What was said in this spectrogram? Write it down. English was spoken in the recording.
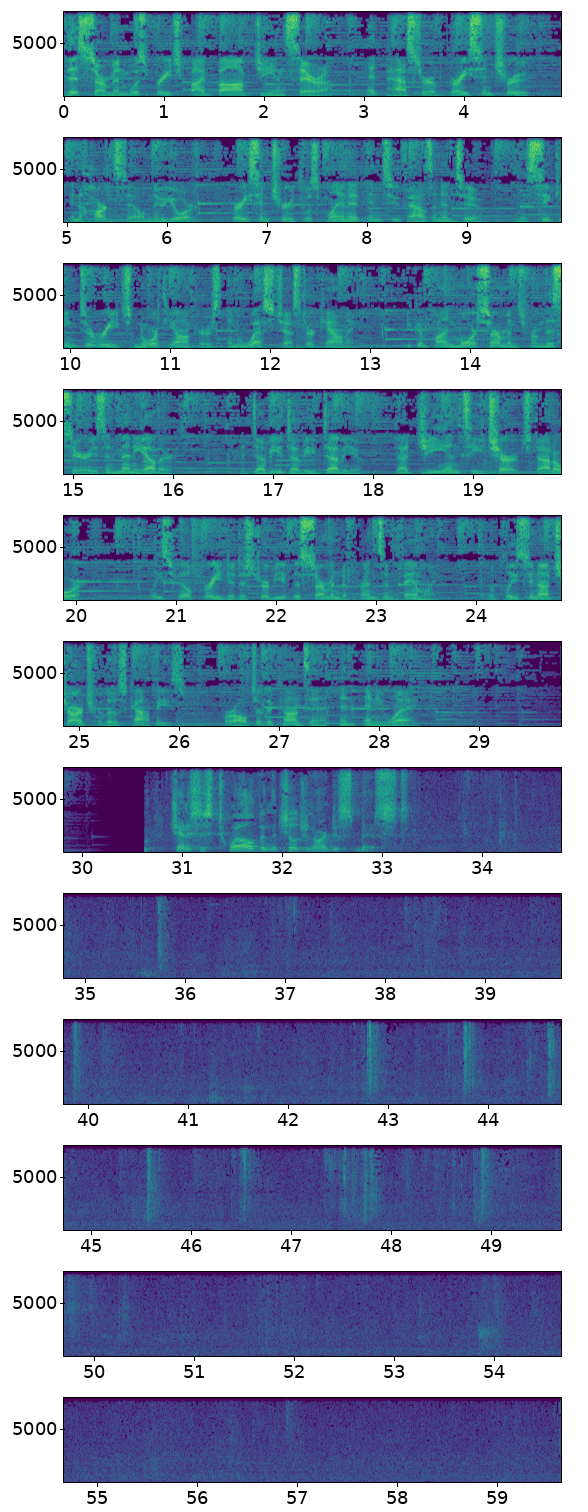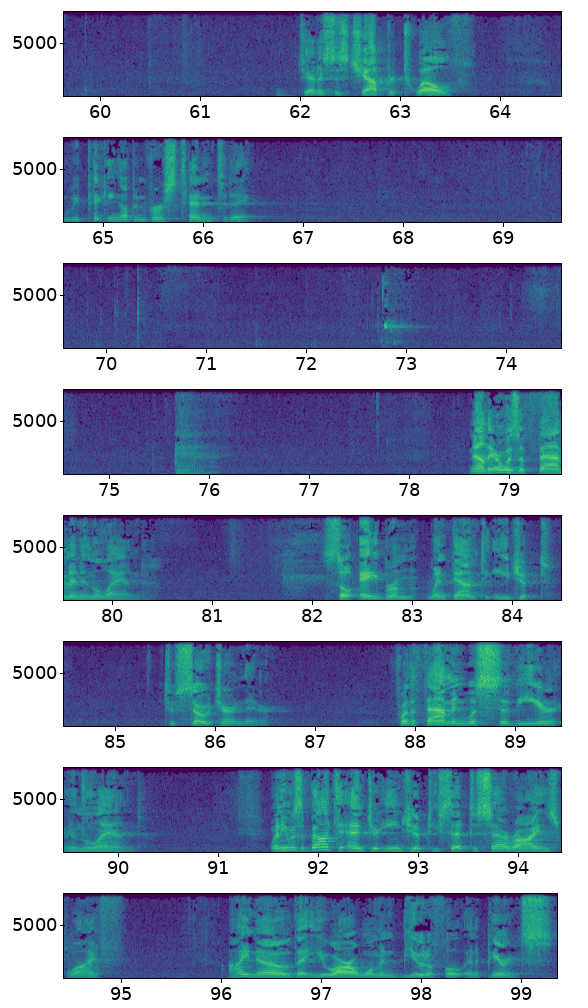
This sermon was preached by Bob G. and Sarah, head pastor of Grace and Truth in Hartsdale, New York. Grace and Truth was planted in 2002 and is seeking to reach North Yonkers and Westchester County. You can find more sermons from this series and many others at www.gntchurch.org. Please feel free to distribute this sermon to friends and family, but please do not charge for those copies or alter the content in any way. Genesis 12, and the children are dismissed. Genesis chapter 12. We'll be picking up in verse 10 today. Now there was a famine in the land. So Abram went down to Egypt to sojourn there, for the famine was severe in the land. When he was about to enter Egypt, he said to Sarai, his wife, I know that you are a woman beautiful in appearance.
